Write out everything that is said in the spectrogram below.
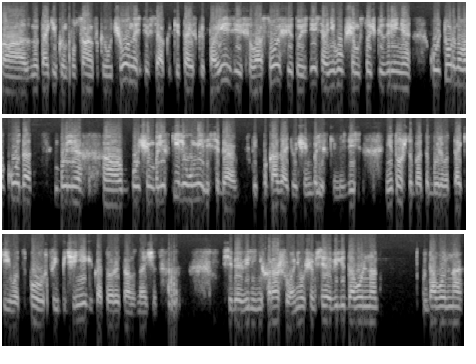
знатоки конфуцианской учености, всякой китайской поэзии, философии. То есть здесь они, в общем, с точки зрения культурного кода были э, очень близки или умели себя сказать, показать очень близкими. Здесь не то, чтобы это были вот такие вот половцы и печенеги, которые там, значит, себя вели нехорошо. Они, в общем, себя вели довольно, довольно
